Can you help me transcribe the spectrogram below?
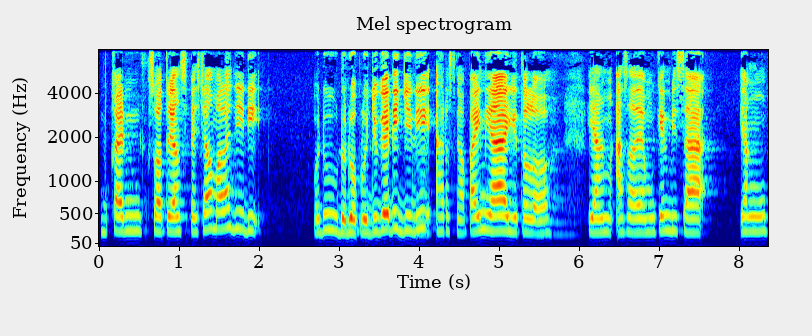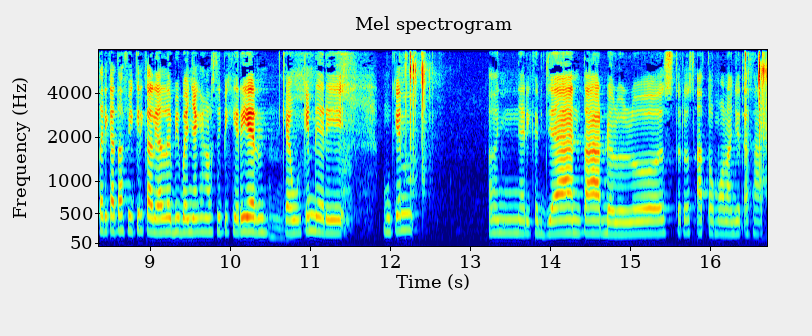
bukan sesuatu yang spesial malah jadi waduh udah 20 juga nih jadi harus ngapain ya? gitu loh. Yang asalnya mungkin bisa yang tadi kata Fikri kalian lebih banyak yang harus dipikirin. Kayak mungkin dari mungkin eh, nyari kerja ntar udah lulus terus atau mau lanjut S1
